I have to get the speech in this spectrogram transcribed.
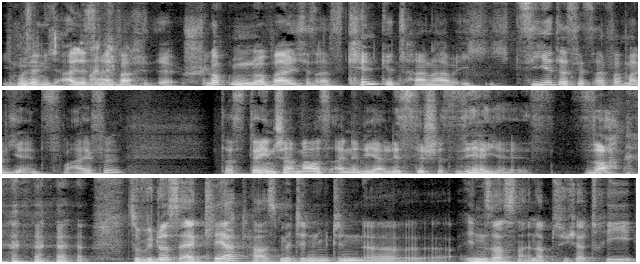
Ich muss ja nicht alles Manchmal- einfach äh, schlucken, nur weil ich das als Kind getan habe. Ich, ich ziehe das jetzt einfach mal hier in Zweifel, dass Danger Mouse eine realistische Serie ist. So. So wie du es erklärt hast mit den, mit den äh, Insassen einer Psychiatrie,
